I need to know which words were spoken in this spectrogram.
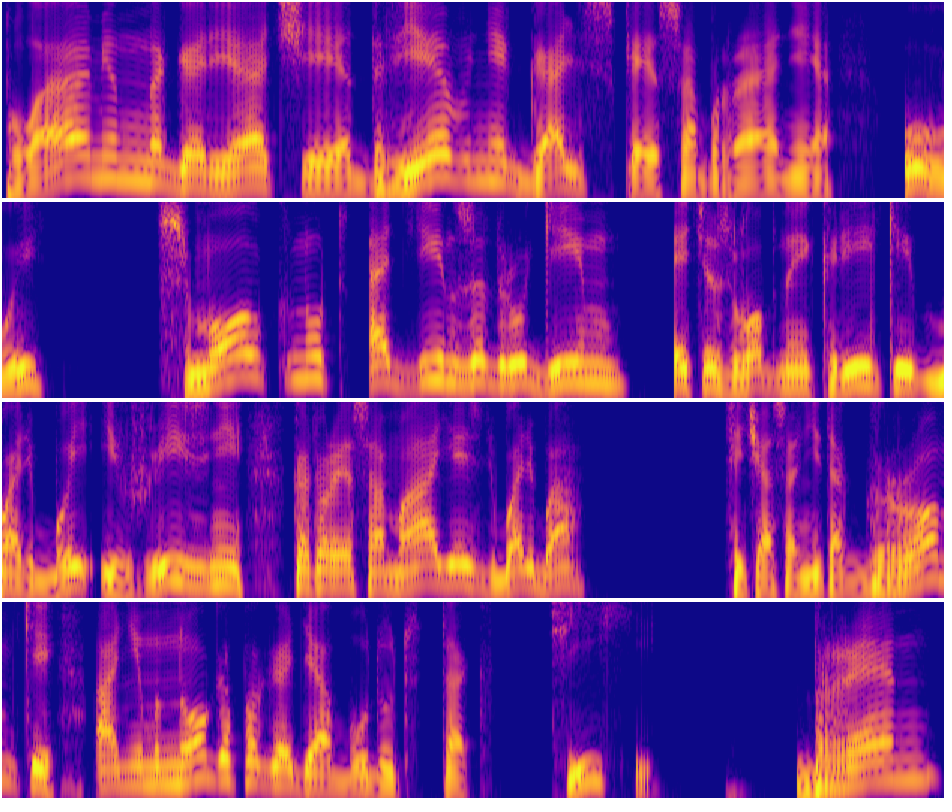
Пламенно горячее древнегальское собрание, увы, смолкнут один за другим эти злобные крики борьбы и жизни, которая сама есть борьба. Сейчас они так громки, а немного погодя будут так тихи. Брен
